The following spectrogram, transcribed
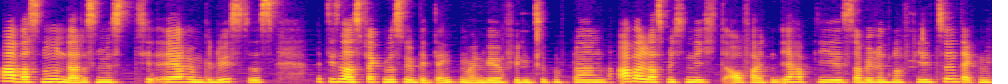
Aber was nun, da das Mysterium gelöst ist? Diesen Aspekt müssen wir bedenken, wenn wir für die Zukunft planen. Aber lasst mich nicht aufhalten. Ihr habt dieses Labyrinth noch viel zu entdecken.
